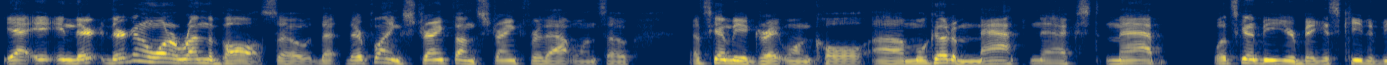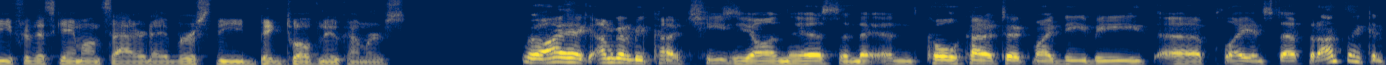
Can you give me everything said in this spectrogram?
Yeah, and they're they're going to want to run the ball, so that they're playing strength on strength for that one. So that's going to be a great one, Cole. Um, we'll go to Map next. Map, what's going to be your biggest key to V for this game on Saturday versus the Big Twelve newcomers? Well, I think I'm going to be kind of cheesy on this, and and Cole kind of took my DB uh, play and stuff, but I'm thinking,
